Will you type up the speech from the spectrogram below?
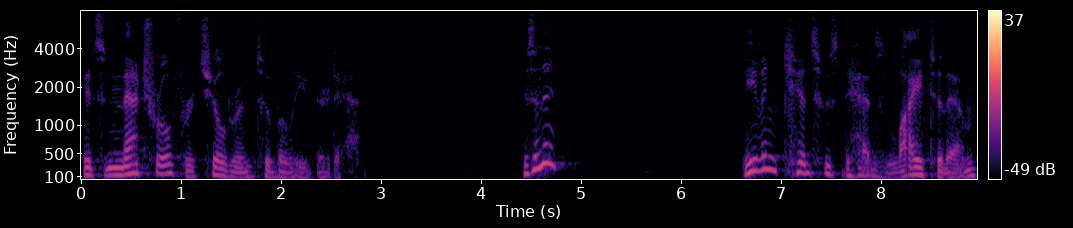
It's natural for children to believe their dad. Isn't it? Even kids whose dads lie to them,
